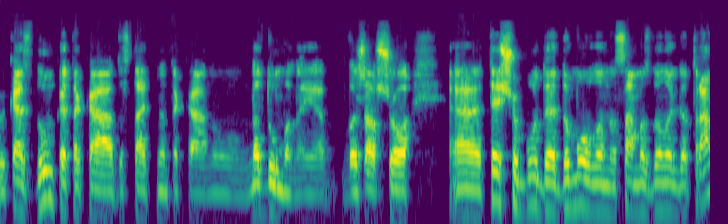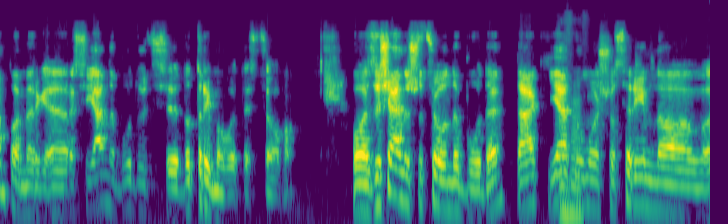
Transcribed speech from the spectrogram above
Якась думка така, достатньо така, ну надумана. Я вважав, що е, те, що буде домовлено саме з Дональда Трампа, амер- е, росіяни будуть дотримуватись цього. О, звичайно, що цього не буде. Так я Мгм. думаю, що все рівно е,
